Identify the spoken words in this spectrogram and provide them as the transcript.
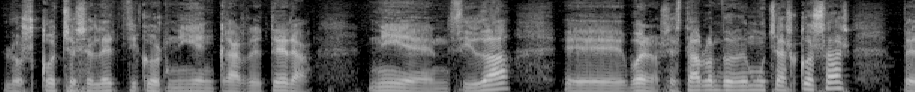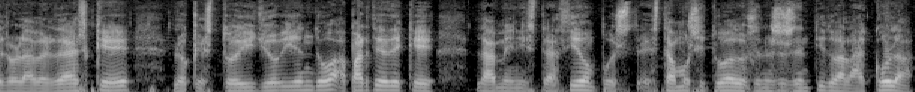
los coches eléctricos ni en carretera carretera ni en ciudad. Eh, bueno, se está hablando de muchas cosas, pero la verdad es que lo que estoy yo viendo, aparte de que la administración, pues estamos situados en ese sentido a la cola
